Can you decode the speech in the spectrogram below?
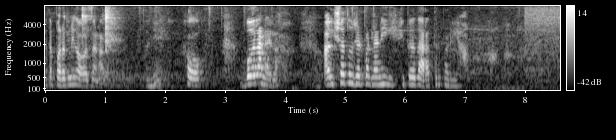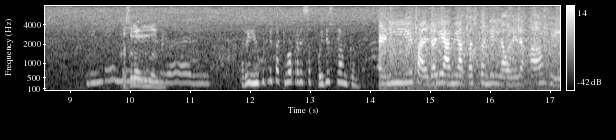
आता परत मी गावात जाणार हो. बल आणायला. आयुष्यात उजेड पडला आणि इथं दारात तर पडूया. कसं लावलेलं अरे ही कुठली काठी वापरायला सप्पई दिसते अंकल. आणि फायनली आम्ही आकाश कंदील लावलेला आहे.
